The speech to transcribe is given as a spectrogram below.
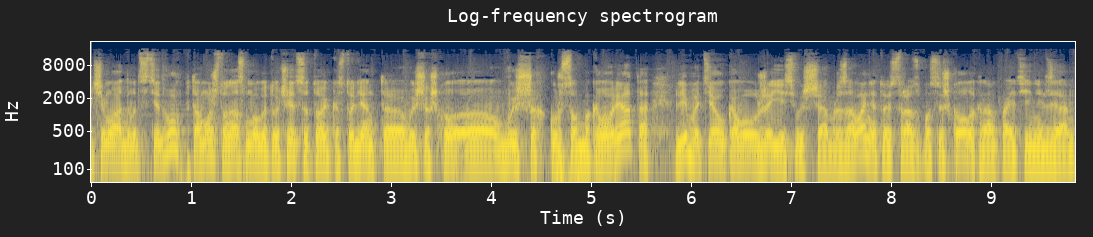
Почему от 22? Потому что у нас могут учиться только студенты высших, школ, э, высших курсов бакалавриата, либо те, у кого уже есть высшее образование, то есть сразу после школы к нам пойти нельзя.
